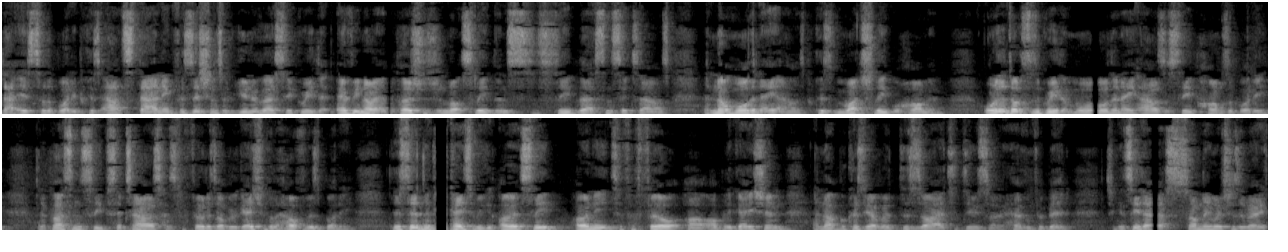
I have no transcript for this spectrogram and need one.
that is to the body, because outstanding physicians have universally agreed that every night a person should not sleep than sleep less than six hours, and not more than eight hours, because much sleep will harm him. All the doctors agree that more than eight hours of sleep harms the body, and a person who sleeps six hours has fulfilled his obligation for the health of his body. This indicates we sleep only to fulfill our obligation, and not because we have a desire to do so, heaven forbid. So you can see that's something which is a very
